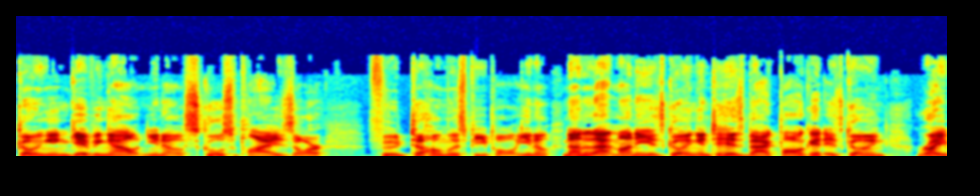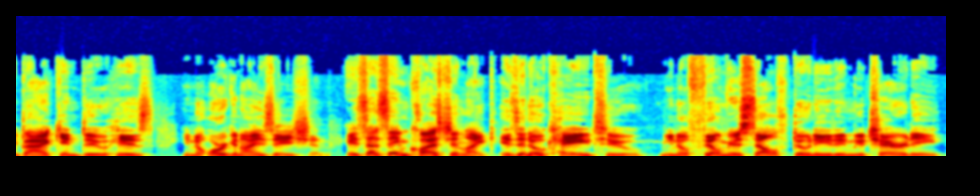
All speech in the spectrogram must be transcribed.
going and giving out, you know, school supplies or food to homeless people. You know, none of that money is going into his back pocket. It's going right back into his, you know, organization. It's that same question like, is it okay to, you know, film yourself donating to charity?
